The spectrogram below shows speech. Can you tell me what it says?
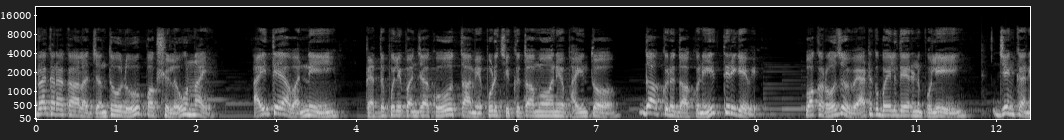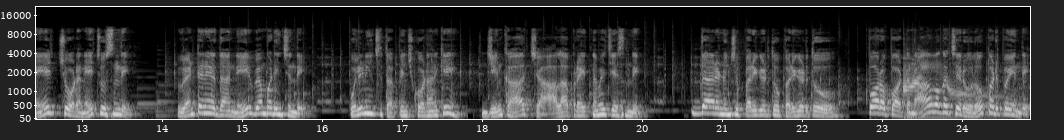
రకరకాల జంతువులు పక్షులు ఉన్నాయి. అయితే అవన్నీ పెద్ద పులి పంజాకు తామెప్పుడు చిక్కుతామో అనే భయంతో దాక్కుని దాక్కుని తిరిగేవి. ఒకరోజు వేటకు బయలుదేరిన పులి జింకని చూడనే చూసింది. వెంటనే దాన్ని వెంబడించింది. పులి నుంచి తప్పించుకోవడానికి జింక చాలా ప్రయత్నమే చేసింది. దాని నుంచి పరిగెడుతూ పరిగెడుతూ పొరపాటున ఒక చెరువులో పడిపోయింది.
